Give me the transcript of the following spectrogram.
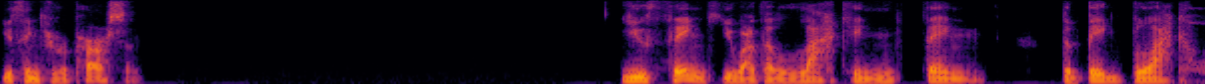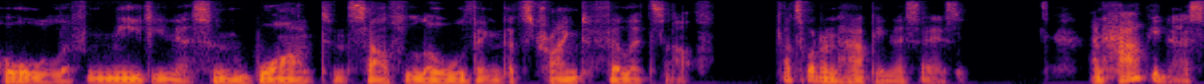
You think you're a person. You think you are the lacking thing, the big black hole of neediness and want and self loathing that's trying to fill itself. That's what unhappiness is. And happiness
